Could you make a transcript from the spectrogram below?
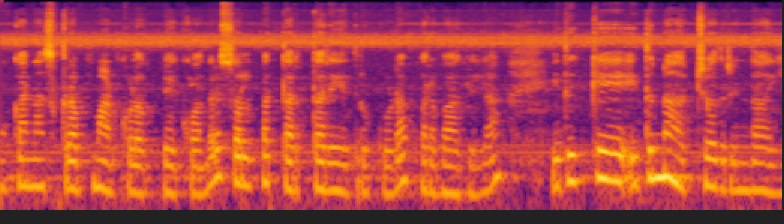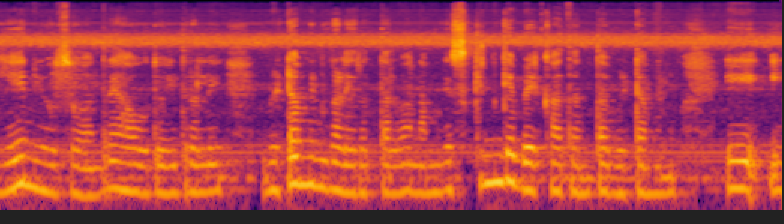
ಮುಖನ ಸ್ಕ್ರಬ್ ಮಾಡ್ಕೊಳ್ಳೋಕೆ ಬೇಕು ಅಂದರೆ ಸ್ವಲ್ಪ ತರ್ತರಿ ಇದ್ದರೂ ಕೂಡ ಪರವಾಗಿಲ್ಲ. ಇದಕ್ಕೆ, ಇದನ್ನು ಹಚ್ಚೋದ್ರಿಂದ ಏನು ಯೂಸು ಅಂದರೆ ಹೌದು, ಇದರಲ್ಲಿ ವಿಟಮಿನ್ಗಳಿರುತ್ತಲ್ವ? ನಮಗೆ ಸ್ಕಿನ್ಗೆ ಬೇಕಾದಂಥ ವಿಟಮಿನ್ ಎ ಈ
